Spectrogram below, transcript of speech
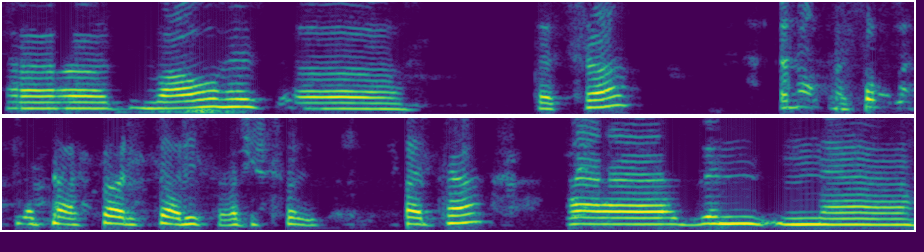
Uh, wow has uh, kasra. Uh, not kasra, Sorry, sorry, sorry, sorry. Fatha. Uh, then uh,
